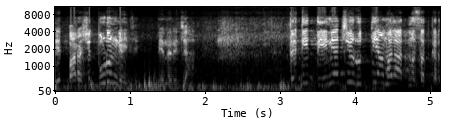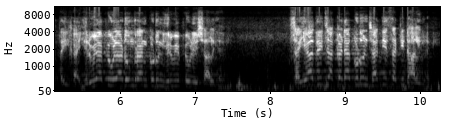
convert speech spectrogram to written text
ते पार तोडून तुडून घ्यायचे देणाऱ्याच्या हात तर ती देण्याची वृत्ती आम्हाला आत्मसात करता येईल काय? हिरव्या पिवळ्या डोंगरांकडून हिरवी पिवळी शाल घ्यावी. सह्याद्रीच्या कड्याकडून छातीसाठी ढाल घ्यावी.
